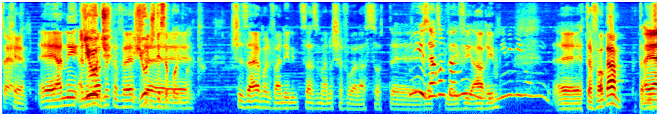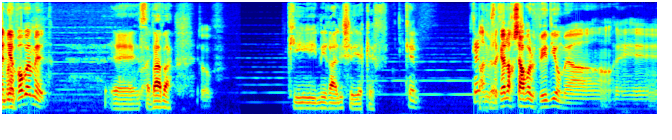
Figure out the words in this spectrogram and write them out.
sad. כן. אני, אני מאוד huge, מקווה ש... huge disappointment. שזיירמן ואני נמצא זמן השבוע לעשות אה, play ואני? VRים. אה, תבוא גם, אתה אה, מוזמן. אני אבוא באמת. אה, סבבה, טוב. כי נראה לי שיהיה כיף. כן. כן. אני מסתכל עכשיו על וידאו מה... אה,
